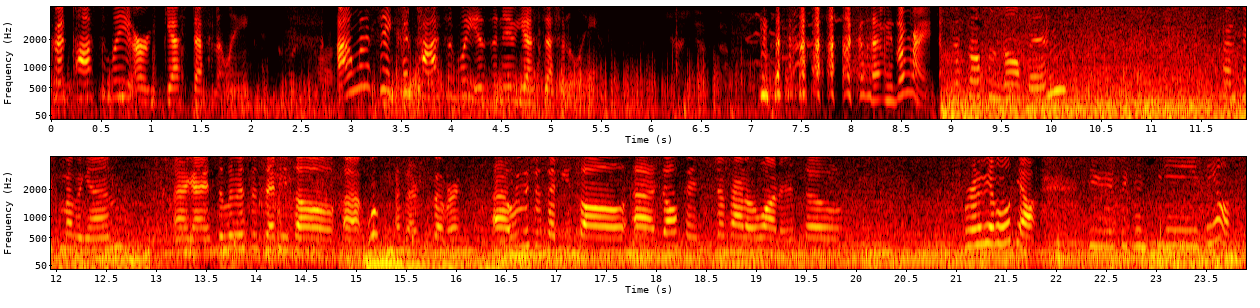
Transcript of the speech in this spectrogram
Could possibly or yes, definitely. I'm gonna say could possibly is the new yes, definitely. Yeah, yes, definitely. Because that means I'm right. I saw some dolphins. Trying to pick them up again. Alright guys, so Lewis just said he saw, uh, whoop, I sorry, took over. Uh, Lewis just said he saw uh, dolphins jump out of the water, so we're gonna be on the lookout. See if we can see anything else.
